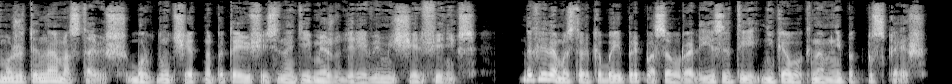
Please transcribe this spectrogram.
«Может, и нам оставишь?» — буркнул тщетно пытающийся найти между деревьями щель Феникс. «Да хрена мы столько боеприпасов брали, если ты никого к нам не подпускаешь?»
